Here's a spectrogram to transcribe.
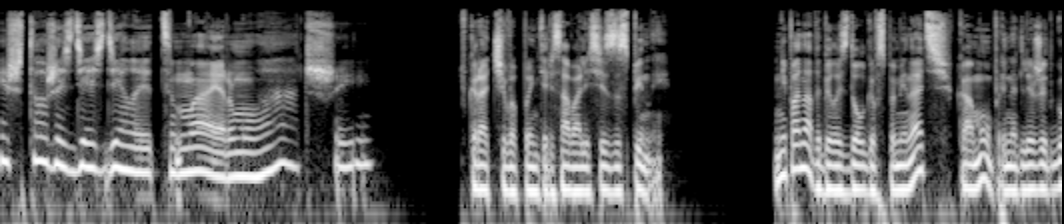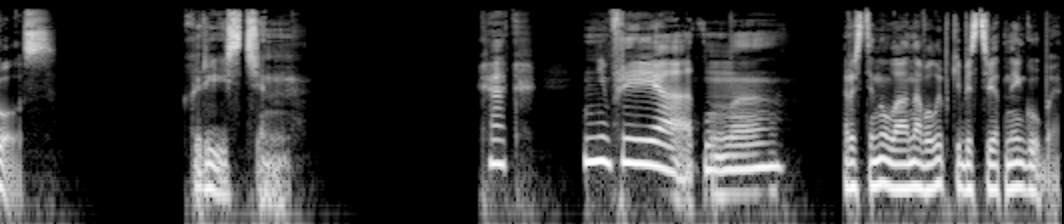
и что же здесь делает Майер-младший?» Вкратчиво поинтересовались из-за спины. Не понадобилось долго вспоминать, кому принадлежит голос. Кристин. «Как неприятно!» — растянула она в улыбке бесцветные губы.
